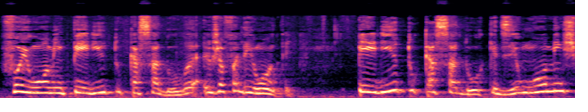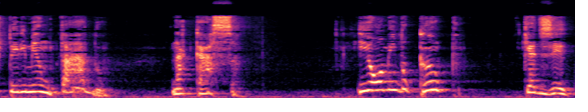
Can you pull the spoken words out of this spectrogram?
foi um homem perito caçador. Eu já falei ontem. Perito caçador, quer dizer, um homem experimentado na caça. E homem do campo, quer dizer,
